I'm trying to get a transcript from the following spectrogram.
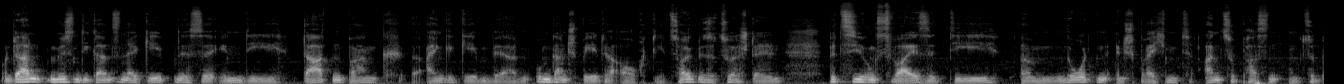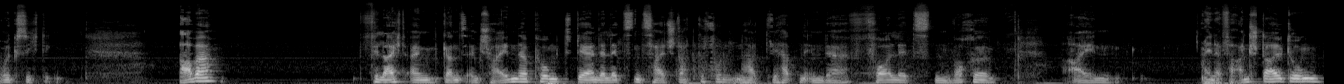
und dann müssen die ganzen Ergebnisse in die Datenbank eingegeben werden, um dann später auch die Zeugnisse zu erstellen, beziehungsweise die ähm, Noten entsprechend anzupassen und zu berücksichtigen. Aber vielleicht ein ganz entscheidender Punkt, der in der letzten Zeit stattgefunden hat. Wir hatten in der vorletzten Woche ein, eine Veranstaltung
